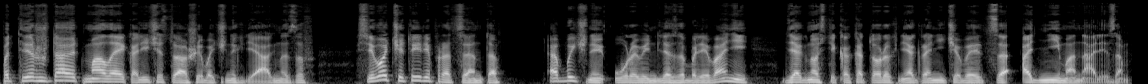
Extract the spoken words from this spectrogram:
подтверждают малое количество ошибочных диагнозов, всего 4%, обычный уровень для заболеваний, диагностика которых не ограничивается одним анализом.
